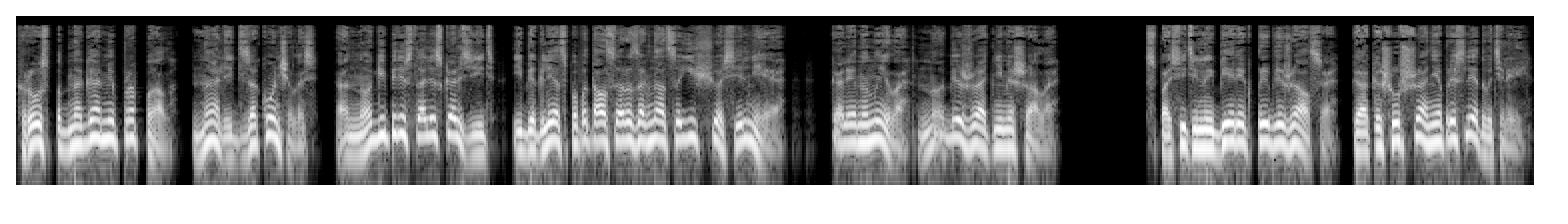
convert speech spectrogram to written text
Хруст под ногами пропал, наледь закончилась, а ноги перестали скользить, и беглец попытался разогнаться еще сильнее. Колено ныло, но бежать не мешало. Спасительный берег приближался, как и шуршание преследователей.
